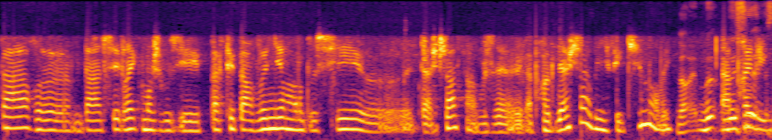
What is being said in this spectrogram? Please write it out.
part, euh, ben, c'est vrai que moi, je vous ai pas fait parvenir mon dossier euh, d'achat. Enfin, vous avez la preuve d'achat, oui, effectivement. Oui. Non, me- Après, monsieur, les dates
